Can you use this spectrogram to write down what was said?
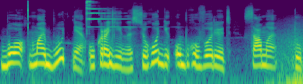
Бо майбутнє України сьогодні обговорюють саме тут.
